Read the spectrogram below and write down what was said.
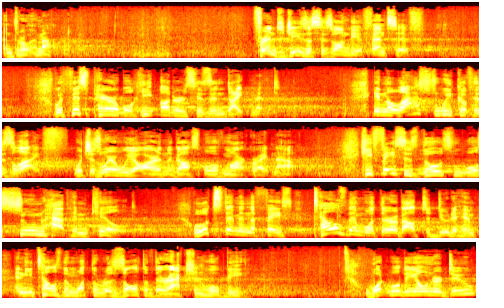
and throw him out. Friends, Jesus is on the offensive. With this parable, he utters his indictment. In the last week of his life, which is where we are in the Gospel of Mark right now, he faces those who will soon have him killed, looks them in the face, tells them what they're about to do to him, and he tells them what the result of their action will be. What will the owner do?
